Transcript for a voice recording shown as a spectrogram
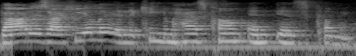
God is our healer and the kingdom has come and is coming.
